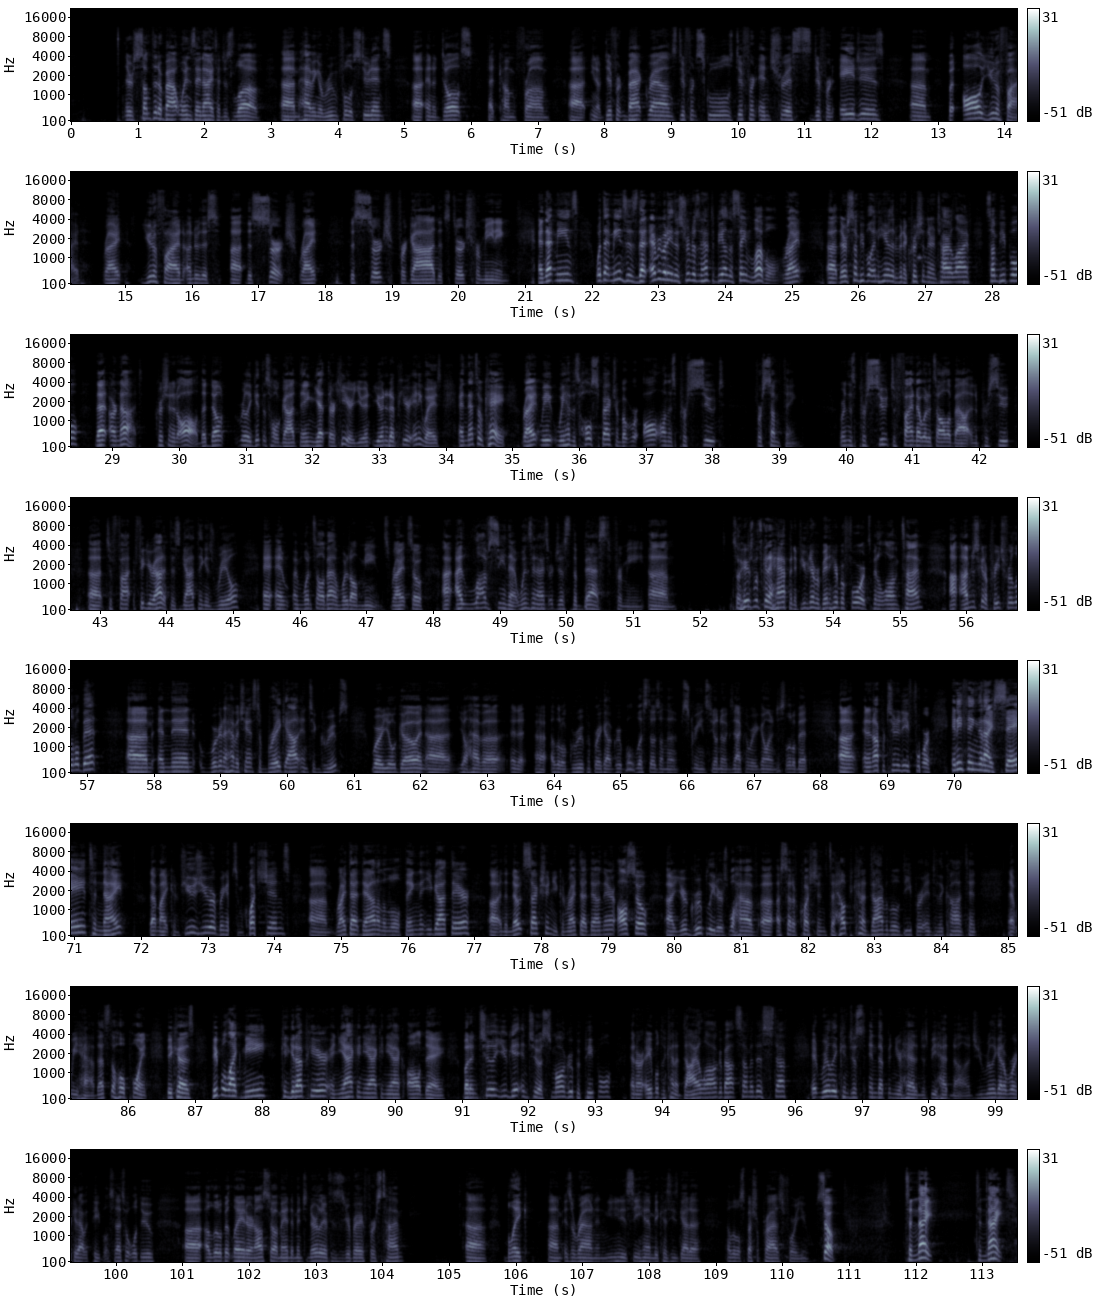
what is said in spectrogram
There's something about Wednesday nights I just love um, having a room full of students uh, and adults that come from uh, you know different backgrounds, different schools, different interests, different ages, um, but all unified, right? Unified under this uh, this search, right? The search for God, the search for meaning, and that means what that means is that everybody in this room doesn't have to be on the same level, right? Uh, there's some people in here that have been a Christian their entire life, some people that are not Christian at all, that don't really get this whole God thing, yet they're here. You, you ended up here anyways, and that's okay, right? We, we have this whole spectrum, but we're all on this pursuit for something. We're in this pursuit to find out what it's all about and a pursuit uh, to fi- figure out if this God thing is real and, and, and, what it's all about and what it all means, right? So I, I love seeing that. Wednesday nights are just the best for me. Um, so here's what's going to happen. If you've never been here before, it's been a long time. I'm just going to preach for a little bit, um, and then we're going to have a chance to break out into groups where you'll go and uh, you'll have a, a, a, little group, a breakout group. We'll list those on the screen so you'll know exactly where you're going in just a little bit. Uh, and an opportunity for anything that I say tonight that might confuse you or bring up some questions. Um, write that down on the little thing that you got there uh, in the notes section. You can write that down there. Also, uh, your group leaders will have uh, a set of questions to help you kind of dive a little deeper into the content that we have. That's the whole point. Because people like me can get up here and yak and yak and yak all day. But until you get into a small group of people and are able to kind of dialogue about some of this stuff, it really can just end up in your head and just be head knowledge. You really got to work it out with people. So that's what we'll do uh, a little bit later. And also, Amanda mentioned earlier, if this is your very first time, uh, Blake um, is around, and you need to see him because he's got a, a little special prize for you. So, tonight, tonight,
